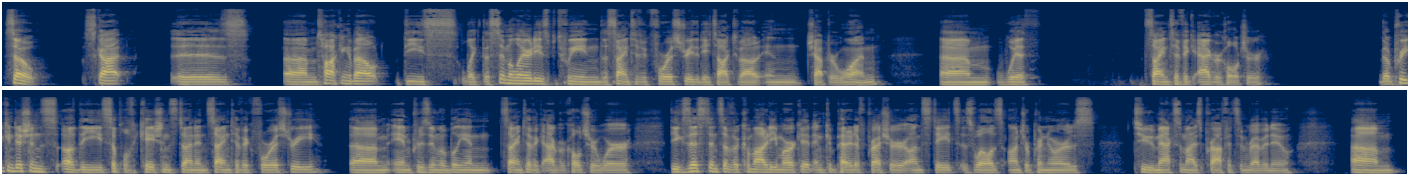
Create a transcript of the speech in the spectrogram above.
So Scott is um, talking about these like the similarities between the scientific forestry that he talked about in chapter one um, with scientific agriculture. The preconditions of the simplifications done in scientific forestry um, and presumably in scientific agriculture were the existence of a commodity market and competitive pressure on states as well as entrepreneurs to maximize profits and revenue. Um,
